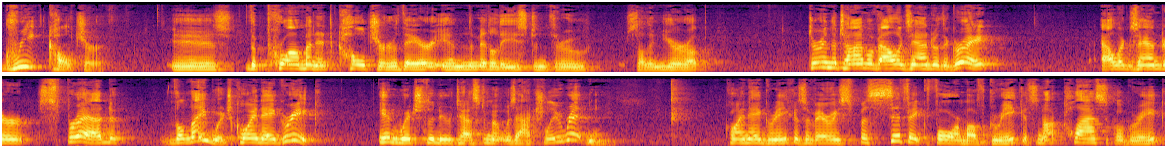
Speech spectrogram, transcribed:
Greek culture is the prominent culture there in the Middle East and through southern Europe. During the time of Alexander the Great, Alexander spread the language, Koine Greek, in which the New Testament was actually written. Koine Greek is a very specific form of Greek, it's not classical Greek.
